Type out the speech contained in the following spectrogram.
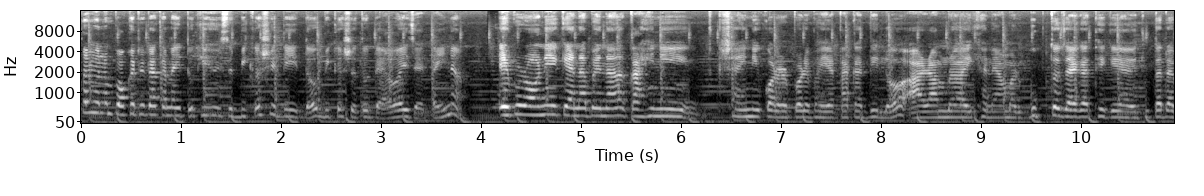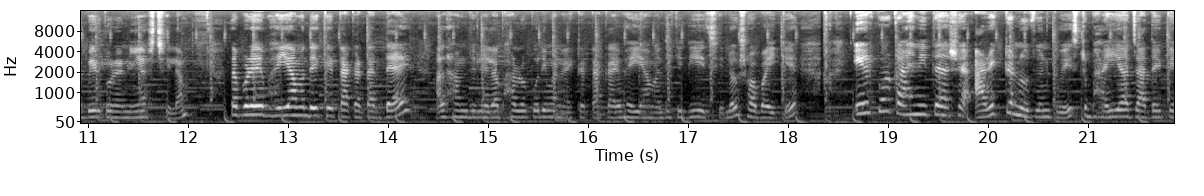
তো আমি বললাম, পকেটে টাকা নাই তো কি হয়েছে? বিকাশে দিয়ে দাও, বিকাশে তো দেওয়াই যায়, তাই না? এরপর অনেক এনাবেনা কাহিনী সাহিনী করার পরে ভাইয়া টাকা দিল, আর আমরা এখানে আমার গুপ্ত জায়গা থেকে জুতাটা বের করে নিয়ে আসছিলাম। তারপরে ভাইয়া আমাদেরকে টাকাটা দেয়, আলহামদুলিল্লাহ ভালো পরিমাণে একটা টাকায় ভাইয়া আমাদেরকে দিয়েছিল সবাইকে। এরপর কাহিনীতে আসে আরেকটা নতুন টুইস্ট ভাইয়া যাদেরকে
